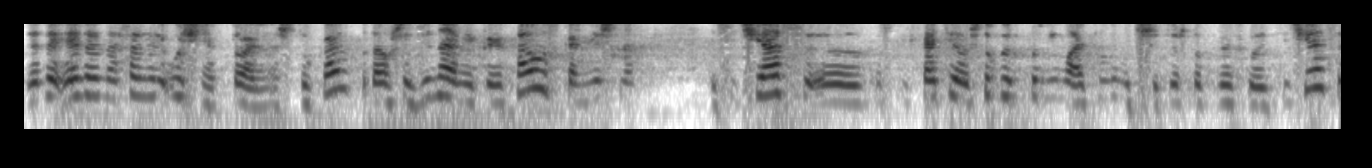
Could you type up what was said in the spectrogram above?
это, это на самом деле очень актуальная штука, потому что динамика и хаос, конечно, сейчас э, сказать, хотела, чтобы их понимать лучше, то, что происходит сейчас,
